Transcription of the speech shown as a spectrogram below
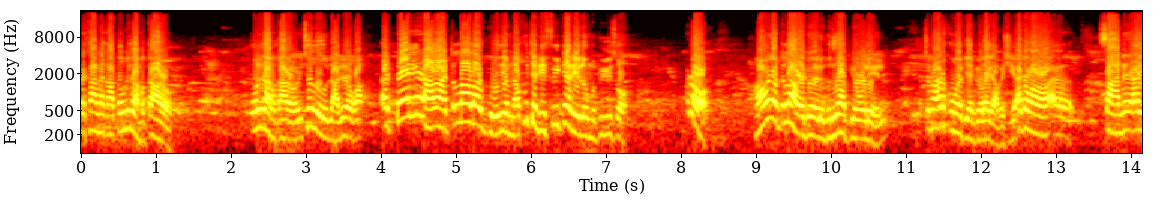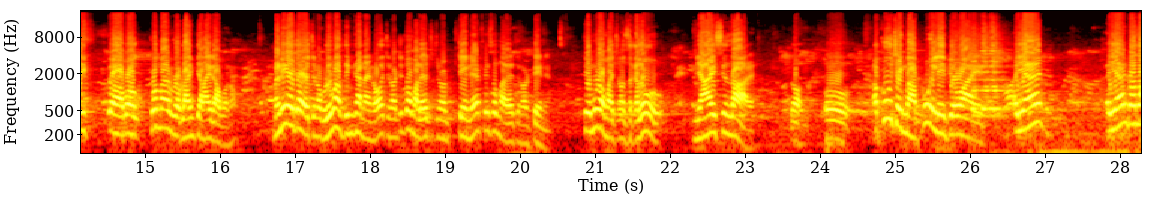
တစ်ခါတစ်ခါသုံးလေးကမကတော့သုံးလေးကမကတော့တချို့ဆိုလာပြောကွာအဲတဲခဲ့တာကတစ်လားလောက်ကိုသိရမလားအခုချက်ဒီ feed တက်နေလို့မပြီးဘူးဆိုအဲ့တော့ငောင်းရောက်တစ်လားပဲတွေ့လို့ဘယ်သူကပြောလဲ ကျွန်တော်အဲ့တခုမှပြန်ပြောလိုက်တာပဲရှိအဲ့တော့ကတော့အဲစာနဲ့အဲ့ဒီဟို comment reply ပြန်လိုက်တာပေါ့နော်မနေ့ကကျတော့ကျွန်တော်ဘယ်လိုမှသိမခံနိုင်တော့ကျွန်တော် TikTok မှာလည်းကျွန်တော်တင်တယ် Facebook မှာလည်းကျွန်တော်တင်တယ်တင်မှုတော့မှကျွန်တော်စကားလုံးကိုအများကြီးစဉ်းစားရတယ်ဆိုတော့ဟိုအခုအချိန်မှာပွင့်လင်းပြောရရင်အရန်အရန်ဒေါသ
